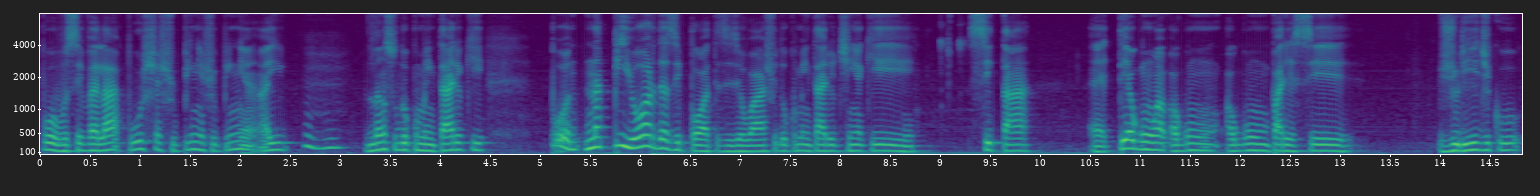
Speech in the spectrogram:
pô, você vai lá, puxa, chupinha, chupinha, aí lança um documentário que, pô, na pior das hipóteses, eu acho, o documentário tinha que citar, é, ter algum, algum, algum parecer jurídico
